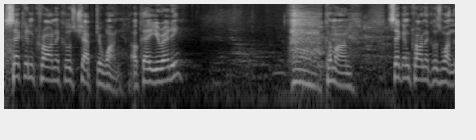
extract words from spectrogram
Second Chronicles chapter 1. Okay, you ready? Come on. Second Chronicles 1.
